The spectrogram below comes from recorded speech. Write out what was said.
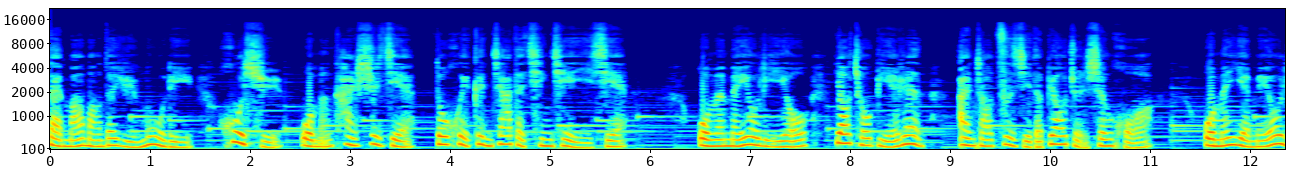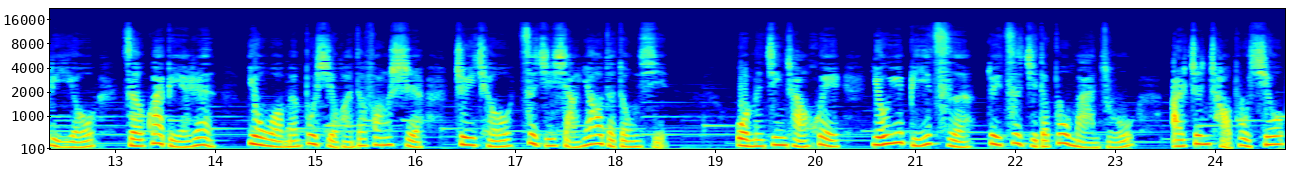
在茫茫的雨幕里，或许我们看世界都会更加的亲切一些。我们没有理由要求别人按照自己的标准生活，我们也没有理由责怪别人用我们不喜欢的方式追求自己想要的东西。我们经常会由于彼此对自己的不满足而争吵不休，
